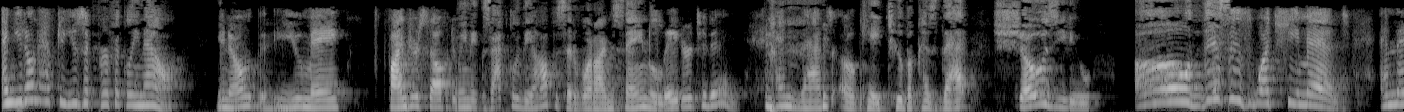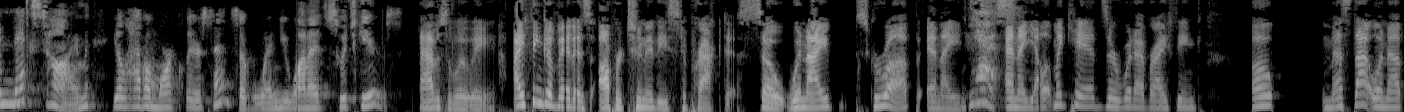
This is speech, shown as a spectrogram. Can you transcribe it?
And you don't have to use it perfectly now. You know, mm-hmm. you may find yourself doing exactly the opposite of what I'm saying later today. And that's okay too, because that shows you, oh, this is what she meant. And then next time you'll have a more clear sense of when you want to switch gears. Absolutely. I think of it as opportunities to practice. So when I screw up and I, yes. and I yell at my kids or whatever, I think, oh, mess that one up.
